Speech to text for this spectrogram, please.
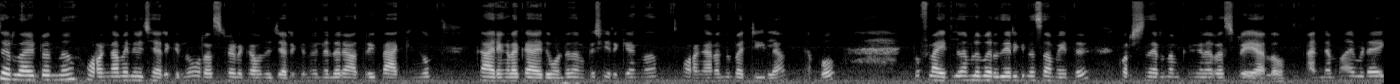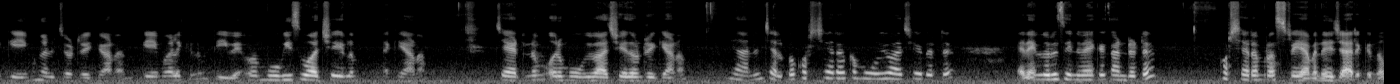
ചെറുതായിട്ടൊന്ന് ഉറങ്ങാമെന്ന് വിചാരിക്കുന്നു. റെസ്റ്റ് എടുക്കാമെന്ന് വിചാരിക്കുന്നു. ഇന്നലെ രാത്രി പാക്കിങ്ങും കാര്യങ്ങളൊക്കെ ആയതുകൊണ്ട് നമുക്ക് ശരിക്കും അങ്ങ് ഉറങ്ങാനൊന്നും പറ്റിയില്ല. അപ്പോൾ ഇപ്പോൾ ഫ്ലൈറ്റിൽ നമ്മൾ വെറുതെ ഇരിക്കുന്ന സമയത്ത് കുറച്ച് നേരം നമുക്ക് ഇങ്ങനെ റെസ്റ്റ് ചെയ്യാമല്ലോ അന്നമ്മ ഇവിടെ ഗെയിം കളിച്ചുകൊണ്ടിരിക്കുകയാണ് ഗെയിം കളിക്കലും ടി വി മൂവീസ് വാച്ച് ചെയ്യലും ഒക്കെയാണ്. ചേട്ടനും ഒരു മൂവി വാച്ച് ചെയ്തുകൊണ്ടിരിക്കുകയാണ് ഞാനും ചിലപ്പോൾ കുറച്ച് നേരമൊക്കെ മൂവി വാച്ച് ചെയ്തിട്ട് ഏതെങ്കിലും ഒരു സിനിമയൊക്കെ കണ്ടിട്ട് കുറച്ച് നേരം റെസ്റ്റ് ചെയ്യാമെന്ന് വിചാരിക്കുന്നു.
